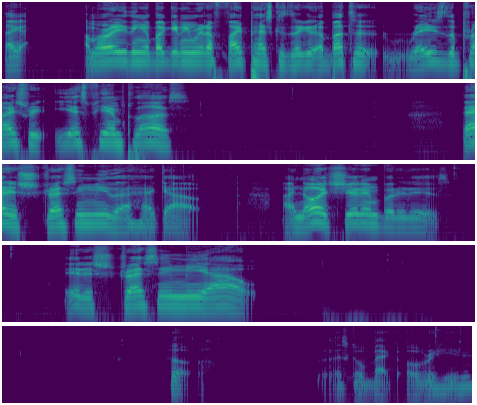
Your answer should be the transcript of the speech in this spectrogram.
Like, I'm already thinking about getting rid of Fight Pass because they're about to raise the price for ESPN Plus. That is stressing me the heck out. I know it shouldn't, but it is. It is stressing me out. So, let's go back over here.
